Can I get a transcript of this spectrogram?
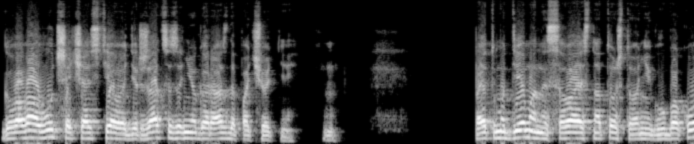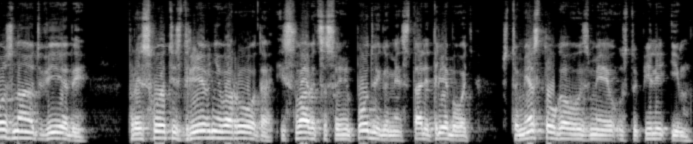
Голова – лучшая часть тела, держаться за нее гораздо почетней. Хм. Поэтому демоны, ссылаясь на то, что они глубоко знают веды, происходят из древнего рода и славятся своими подвигами, стали требовать, что место у головы змея уступили им.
